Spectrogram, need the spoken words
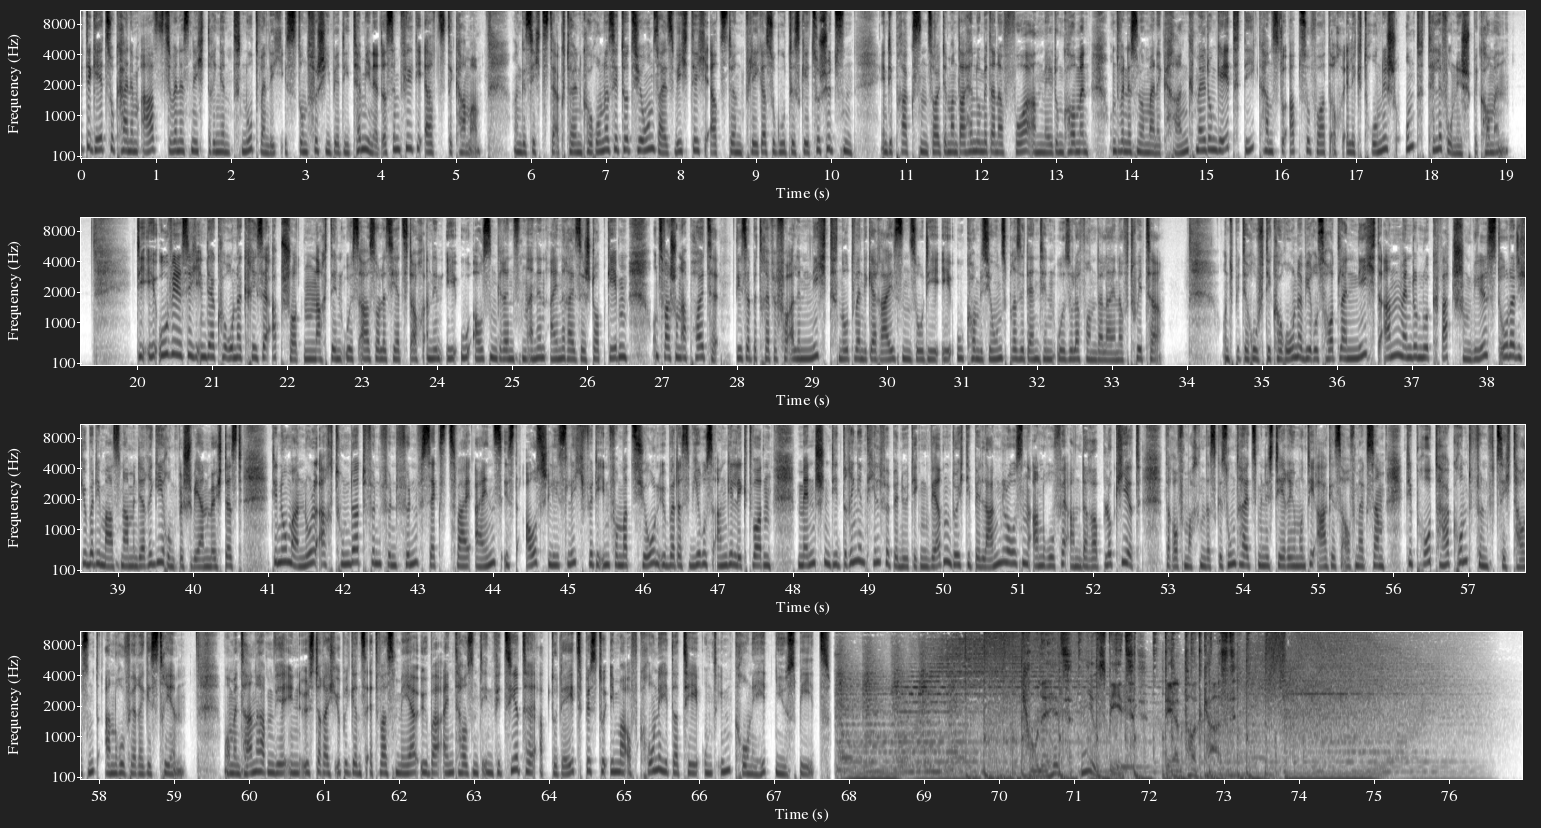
Bitte geh zu keinem Arzt, wenn es nicht dringend notwendig ist und verschiebe die Termine. Das empfiehlt die Ärztekammer. Angesichts der aktuellen Corona-Situation sei es wichtig, Ärzte und Pfleger so gut es geht zu schützen. In die Praxen sollte man daher nur mit einer Voranmeldung kommen. Und wenn es nur um eine Krankmeldung geht, die kannst du ab sofort auch elektronisch und telefonisch bekommen. Die EU will sich in der Corona-Krise abschotten. Nach den USA soll es jetzt auch an den EU-Außengrenzen einen Einreisestopp geben, und zwar schon ab heute. Dieser betreffe vor allem nicht notwendige Reisen, so die EU-Kommissionspräsidentin Ursula von der Leyen auf Twitter. Und bitte ruf die Coronavirus-Hotline nicht an, wenn du nur quatschen willst oder dich über die Maßnahmen der Regierung beschweren möchtest. Die Nummer 0800 555 621 ist ausschließlich für die Information über das Virus angelegt worden. Menschen, die dringend Hilfe benötigen, werden durch die belanglosen Anrufe anderer blockiert. Darauf machen das Gesundheitsministerium und die AGES aufmerksam, die pro Tag rund 50.000 Anrufe registrieren. Momentan haben wir in Österreich übrigens etwas mehr über 1000 Infizierte up to date bist du immer auf KroneHit.at und im KroneHit Newsbeat. KroneHit Newsbeat, der Podcast.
